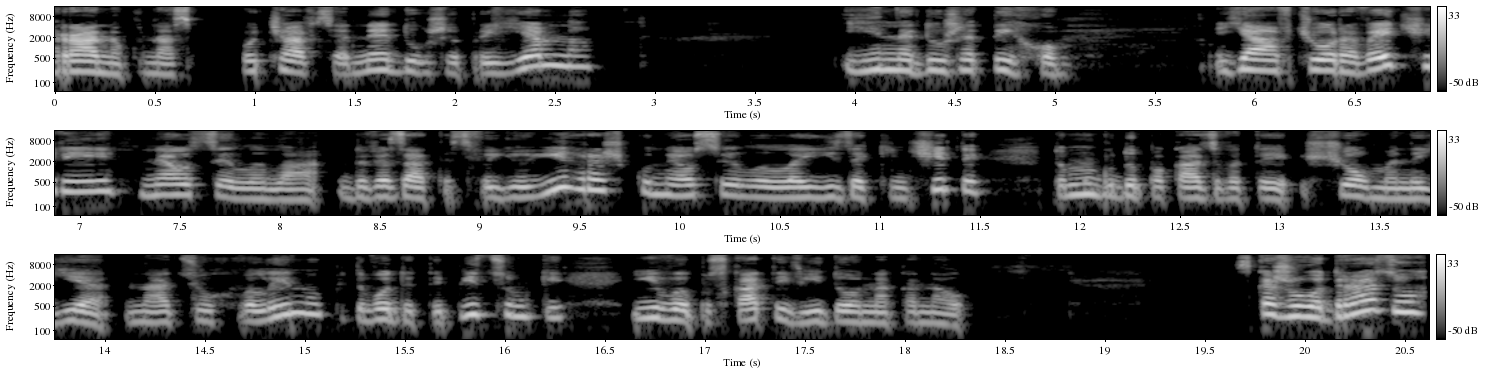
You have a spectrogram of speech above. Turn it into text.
Ранок у нас почався не дуже приємно і не дуже тихо. Я вчора ввечері не осилила дов'язати свою іграшку, не осилила її закінчити, тому буду показувати, що в мене є на цю хвилину, підводити підсумки і випускати відео на канал. Скажу одразу,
